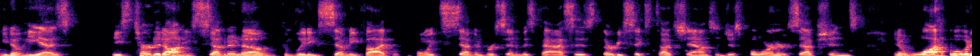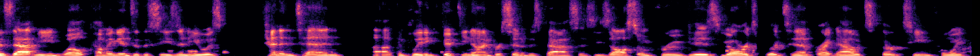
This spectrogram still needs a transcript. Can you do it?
You know, he has he's turned it on. He's seven and zero, oh, completing seventy five point seven percent of his passes, thirty six touchdowns, and just four interceptions. You know what? What does that mean? Well, coming into the season, he was ten and ten uh, completing 59% of his passes. He's also improved his yards per attempt. Right now, it's 13.11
